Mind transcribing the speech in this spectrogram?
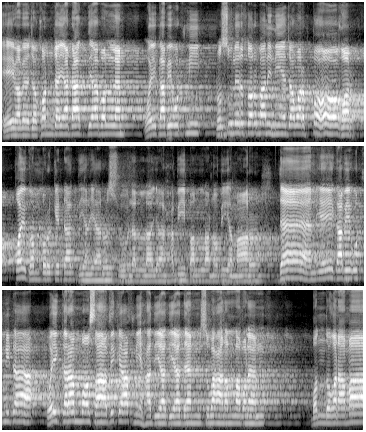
এইভাবে যখন যাইয়া ডাক দেয়া বললেন, ওই গাভী উটনি রসুলের দরবারে নিয়ে যাওয়ার পর পয়গম্বরকে ডাক দিয়া রসুল আল্লাহ হাবিব আল্লাহ নবী আমার দেন, এই গাবে উটনিটা ওই গ্রাম্য সাহাবিকে আপনি হাদিয়া দিয়া দেন সুবাহান আল্লাহ বলেন। বন্ধগণ আমার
